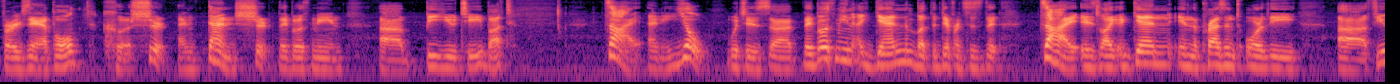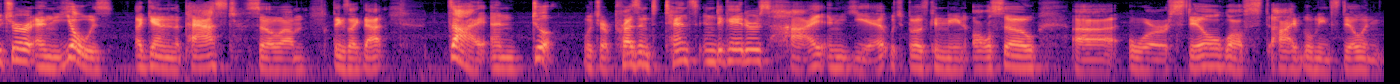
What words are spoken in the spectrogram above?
For example, 可是 and 但是, they both mean uh, but, but. 在 and 又, which is, uh, they both mean again, but the difference is that 在 is like again in the present or the uh, future, and 又 is again in the past, so um, things like that. Die and du, which are present tense indicators, hi and ye, which both can mean also uh, or still. While st- hi will mean still, and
